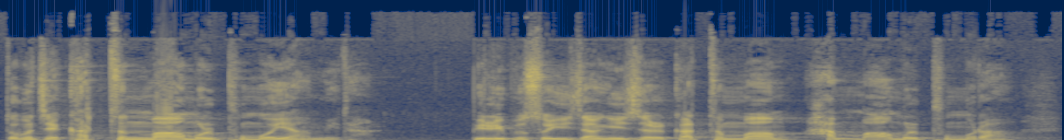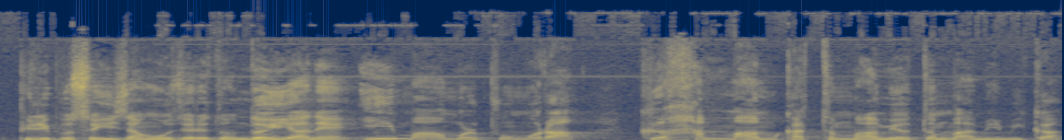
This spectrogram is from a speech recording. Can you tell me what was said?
두 번째 같은 마음을 품어야 합니다. 빌리포서 2장 2절 같은 마음 한 마음을 품으라. 빌리포서 2장 5절에도 너희 안에 이 마음을 품으라. 그 한 마음 같은 마음이 어떤 마음입니까?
